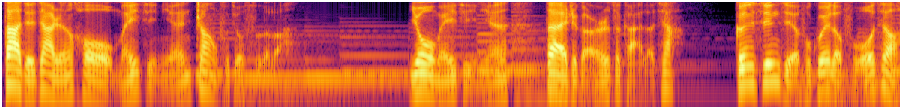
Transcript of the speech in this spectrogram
大姐嫁人后没几年，丈夫就死了，又没几年，带着个儿子改了嫁，跟新姐夫归了佛教，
